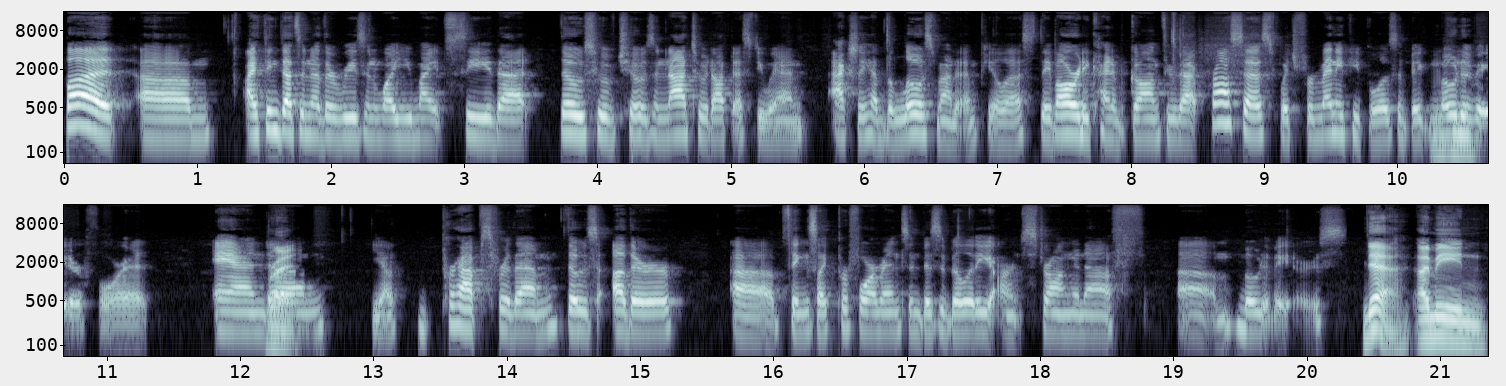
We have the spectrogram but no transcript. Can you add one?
but um, i think that's another reason why you might see that those who have chosen not to adopt SD-WAN actually have the lowest amount of MPLS. They've already kind of gone through that process, which for many people is a big mm-hmm. motivator for it. And right. um, you know, perhaps for them, those other uh, things like performance and visibility aren't strong enough um, motivators. Yeah, I mean,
